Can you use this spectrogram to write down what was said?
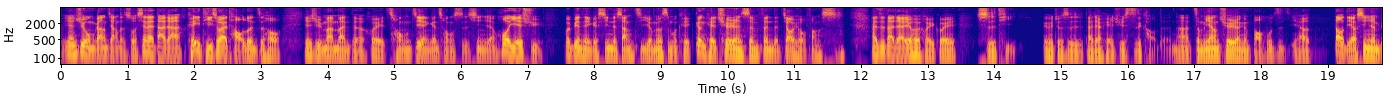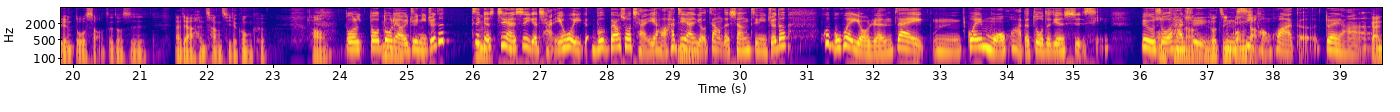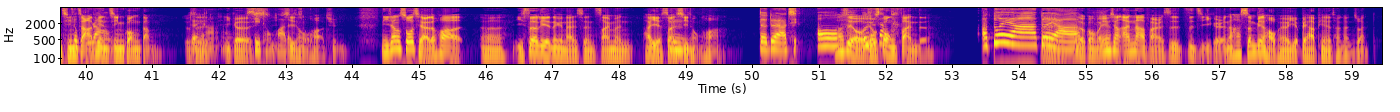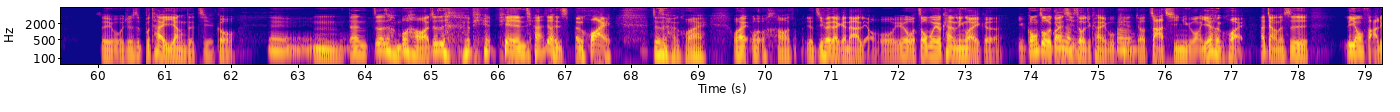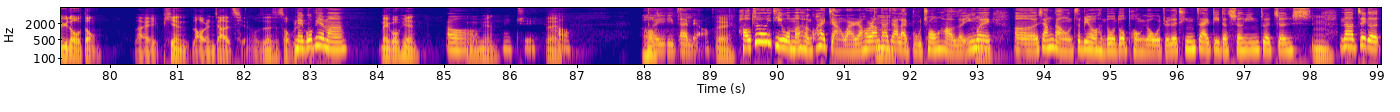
延续我们刚刚讲的，说现在大家可以提出来讨论之后，也许慢慢的会重建跟重拾信任，或也许会变成一个新的商机。有没有什么可以更可以确认身份的交友方式？还是大家又会回归实体？这个就是大家可以去思考的。那怎么样确认跟保护自己？还有到底要信任别人多少？这都是大家很长期的功课。好多多多聊一句，你觉得？这个既然是一个产业或一个不不要说产业好，它既然有这样的商机，你觉得会不会有人在嗯规模化的做这件事情？比如说他去你说金光系统化的，对啊，感情诈骗金光党就是一个系统化的系统化群。你这样说起来的话，呃，以色列那个男生 Simon 他也算系统化，对对啊，其哦他是有有共犯的。啊，对啊，对啊，他有共犯，因为像安娜反而是自己一个人，那他身边的好朋友也被他骗得团团转，所以我觉得是不太一样的结构。嗯嗯，但真的是很不好啊，就是 骗骗人家就很很坏，就是很坏。我还我好有机会再跟大家聊。我因为我周末又看了另外一个一个工作的关系之后，我去看了一部片叫《诈欺女王》，也很坏。他讲的是利用法律漏洞。来骗老人家的钱，我真的是受不了。美国片吗？美国片哦，美国片美剧。对，好，可以再聊。对，好，最后一题我们很快讲完，然后让大家来补充好了。因为呃，香港这边有很多很多朋友，我觉得听在地的声音最真实。嗯，那这个。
